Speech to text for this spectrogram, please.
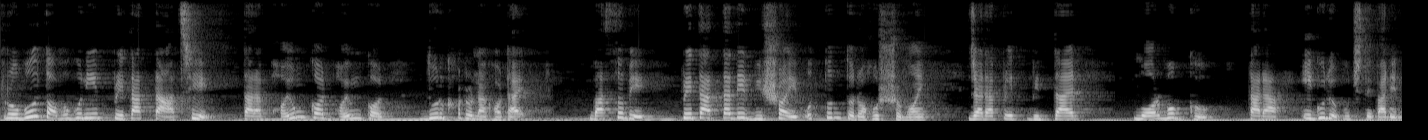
প্রবল তমগুণী প্রেতাত্মা আছে, তারা ভয়ঙ্কর ভয়ঙ্কর দুর্ঘটনা ঘটায়। বাস্তবে প্রেতাত্মাদের বিষয়ে অত্যন্ত রহস্যময়। যারা প্রেত বিদ্যার মর্মজ্ঞ, তারা এগুলো বুঝতে পারেন।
